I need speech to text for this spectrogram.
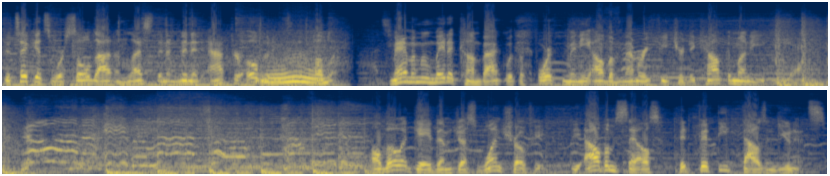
The tickets were sold out in less than a minute after opening to the public. Mamamoo made a comeback with the fourth mini album Memory featured Decalcomany, although it gave them just one trophy. The album sales hit 50,000 units.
